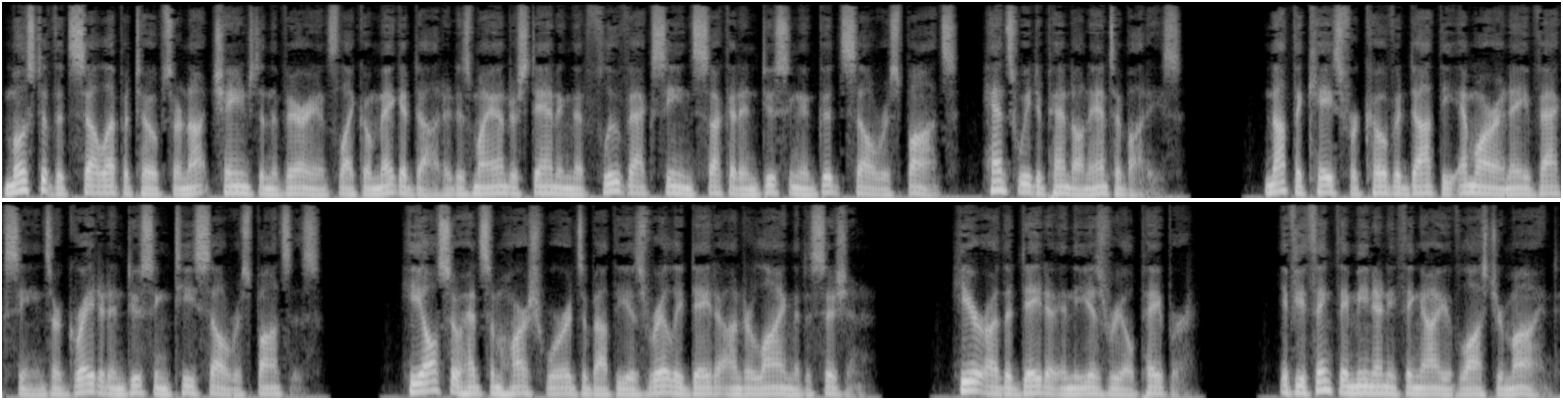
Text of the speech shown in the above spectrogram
most of the cell epitopes are not changed in the variants like omega. It is my understanding that flu vaccines suck at inducing a good cell response, hence, we depend on antibodies. Not the case for COVID. The mRNA vaccines are great at inducing T cell responses. He also had some harsh words about the Israeli data underlying the decision. Here are the data in the Israel paper. If you think they mean anything, I you've lost your mind.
